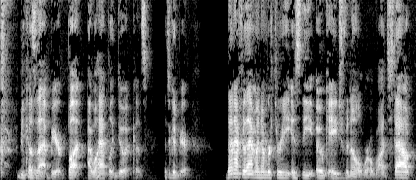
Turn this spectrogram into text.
because of that beer, but I will happily do it because it's a good beer. Then after that, my number three is the Oak Aged Vanilla Worldwide Stout.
